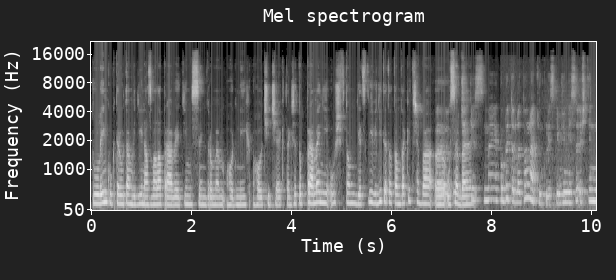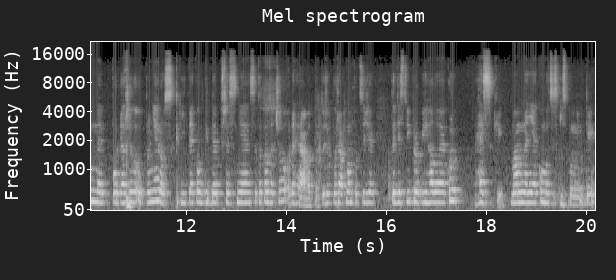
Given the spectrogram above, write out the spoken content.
tu linku, kterou tam vidí, nazvala právě tím syndromem hodných holčiček, takže to pramení už v tom dětství. Vidíte to tam taky třeba uh, u sebe? Určitě jsme jakoby tohleto naťukli s tím, že mi se ještě nepodařilo úplně rozkrýt, jako kde přesně se to tam začalo odehrávat, protože pořád mám pocit, že to dětství probíhalo jako hezky. Mám na ně jako moc hezký vzpomínky.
